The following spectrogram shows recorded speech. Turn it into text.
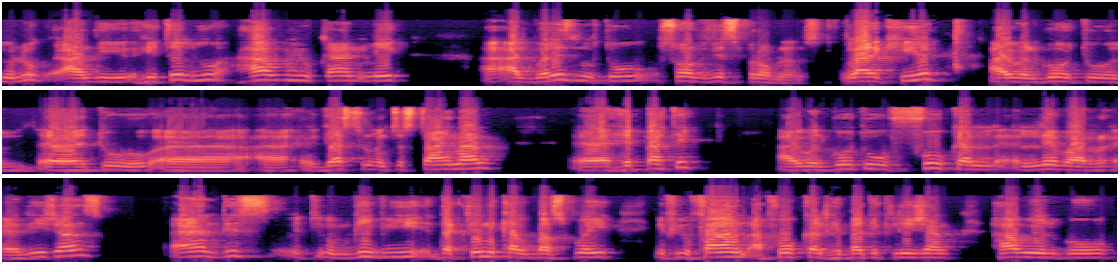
you look and you, he tell you how you can make algorithm to solve these problems. Like here, I will go to, uh, to uh, uh, gastrointestinal, uh, hepatic, I will go to focal liver lesions, and this it will give you the clinical pathway. If you find a focal hepatic lesion, how you go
